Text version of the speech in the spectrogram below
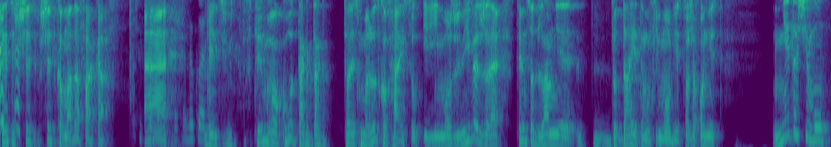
to jest wszy- wszystko motherfucker. E, tak, dokładnie. Więc w, tym roku tak, tak, to jest malutko hajsu i możliwe, że tym, co dla mnie dodaje temu filmowi jest to, że on jest... Nie da się mu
